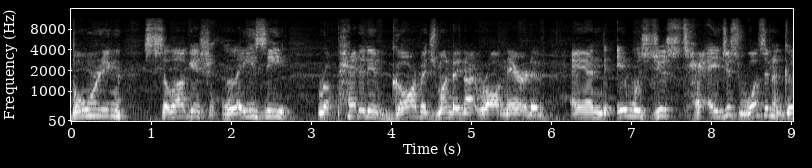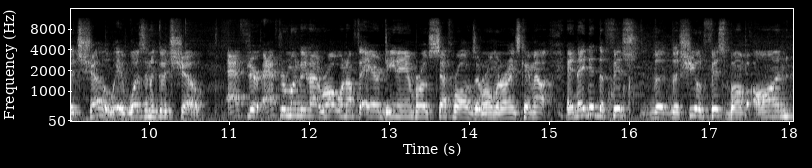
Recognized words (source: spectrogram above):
boring, sluggish, lazy, repetitive, garbage Monday Night Raw narrative and it was just, it just wasn't a good show. It wasn't a good show after after Monday Night Raw went off the air, Dean Ambrose, Seth Rollins, and Roman Reigns came out, and they did the fist, the, the Shield fist bump on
